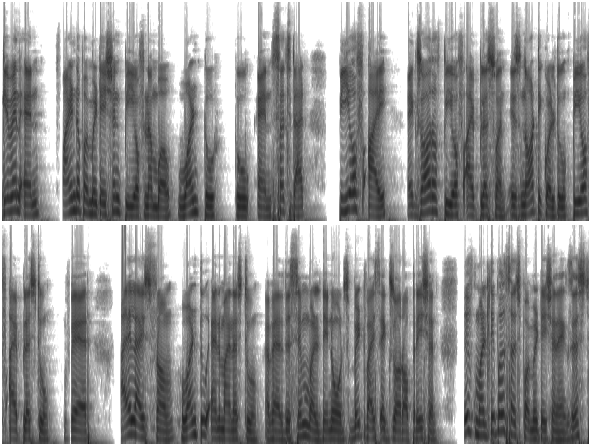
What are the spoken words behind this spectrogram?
Given n, find a permutation p of number 1 to 2 n such that p of i XOR of p of i plus 1 is not equal to p of i plus 2 where i lies from 1 to n minus 2 where the symbol denotes bitwise XOR operation. If multiple such permutation exist,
